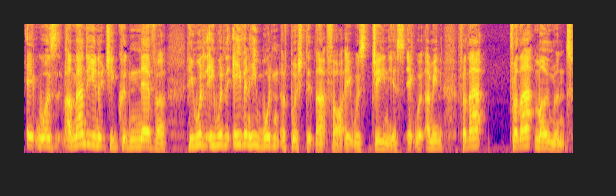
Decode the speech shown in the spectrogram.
it was Armando Iannucci could never. He would, he wouldn't even he wouldn't have pushed it that far. It was genius. It was. I mean, for that for that moment.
